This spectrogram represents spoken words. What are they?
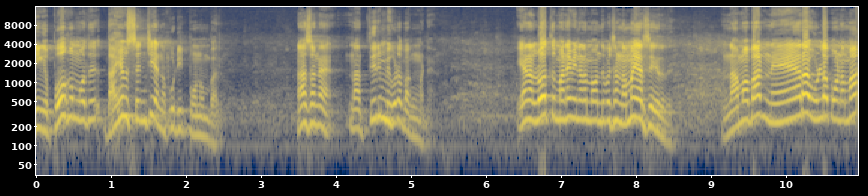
நீங்கள் போகும்போது தயவு செஞ்சு என்னை கூட்டிகிட்டு போகணும்பார் நான் சொன்னேன் நான் திரும்பி கூட பார்க்க மாட்டேன். ஏன்னா லோத்து மனைவி நிலைமை வந்து போச்சுன்னா நம்ம யார் செய்கிறது நம்ம பார் நேராக உள்ளே போனோமா?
